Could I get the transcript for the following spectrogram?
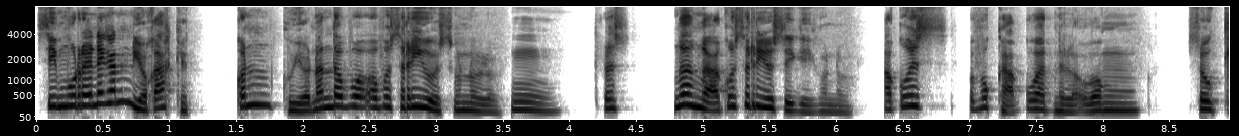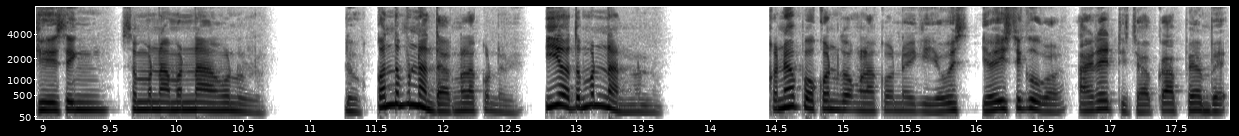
si Murene kan yo kaget. Kon guyonan apa apa serius ngono lho. Hmm. terus enggak enggak aku serius iki ngono. Aku wis apa gak kuat ndelok wong soge sing semena-mena ngono lho. Lho kon temenan ta ngelakuin iya temenan ngono. Kenapa kon kok ngelakuin iki? Ya wis ya wis iku kok. Akhirnya dijawab kabeh ambek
